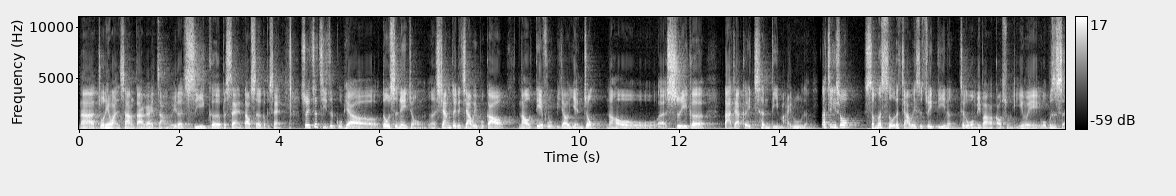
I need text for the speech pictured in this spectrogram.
那昨天晚上大概涨回了十一个 percent 到十二个 percent，所以这几只股票都是那种呃相对的价位不高，然后跌幅比较严重，然后呃是一个大家可以趁低买入的。那至于说什么时候的价位是最低呢？这个我没办法告诉你，因为我不是神，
